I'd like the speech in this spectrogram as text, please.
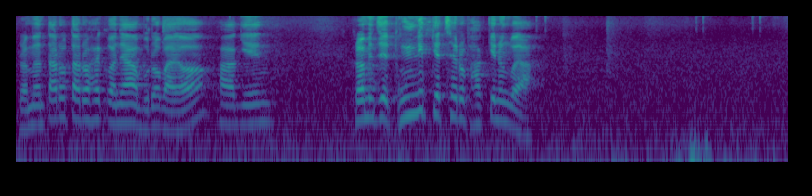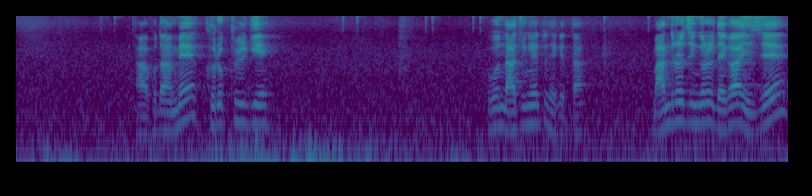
그러면 따로따로 할 거냐 물어봐요. 확인. 그러면 이제 독립 개체로 바뀌는 거야. 아, 그 다음에 그룹 풀기. 그건 나중에 해도 되겠다. 만들어진 거를 내가 이제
